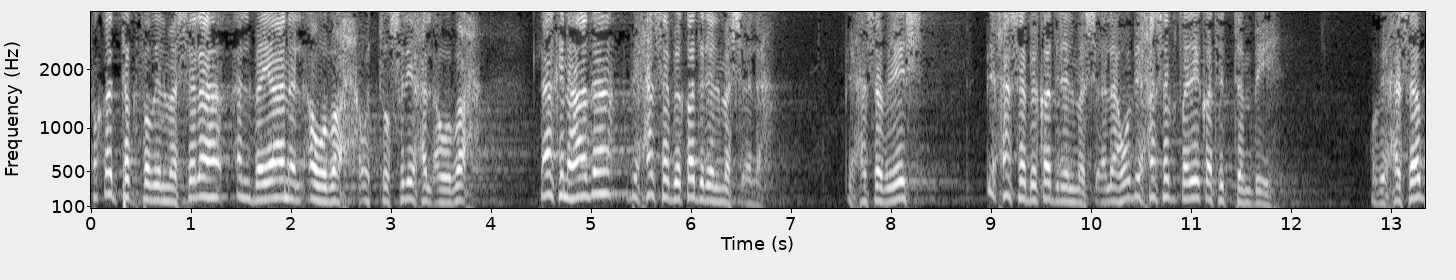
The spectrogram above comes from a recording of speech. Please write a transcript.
فقد تقتضي المسألة البيان الأوضح والتصريح الأوضح لكن هذا بحسب قدر المسألة بحسب إيش؟ بحسب قدر المسألة وبحسب طريقة التنبيه وبحسب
